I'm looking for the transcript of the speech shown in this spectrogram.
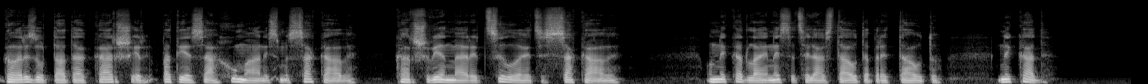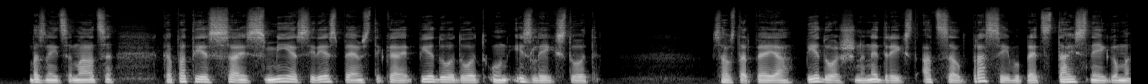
Gala rezultātā karš ir patiesā humanisma sakāve karš vienmēr ir cilvēces sakāve, un nekad lai nesaceļās tauta pret tautu, nekad. Baznīca māca, ka patiesais miers ir iespējams tikai piedodot un izlīgstot. Savstarpējā piedošana nedrīkst atcelt prasību pēc taisnīguma,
